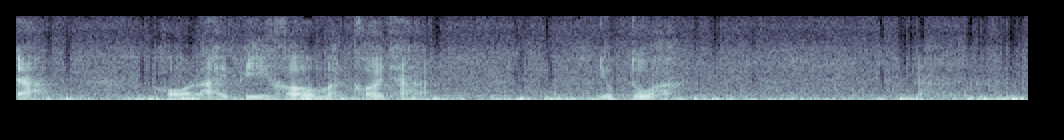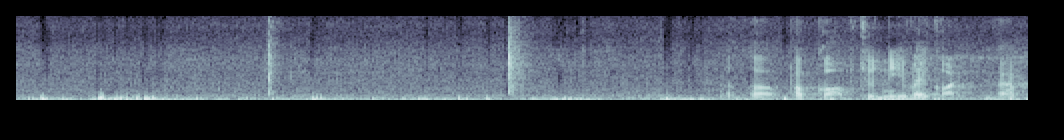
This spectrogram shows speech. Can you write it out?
จะพอหลายปีเข้ามันก็จะยุบตัวแล้วก็ประกอบชุดนี้ไว้ก่อนนะครับ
